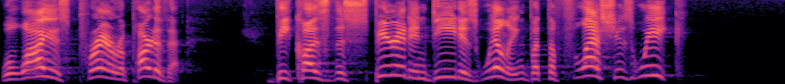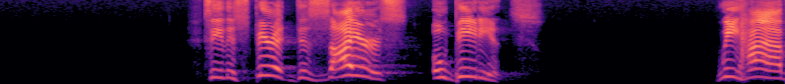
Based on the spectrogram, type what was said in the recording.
Well, why is prayer a part of that? Because the spirit indeed is willing, but the flesh is weak. See, the Spirit desires obedience. We have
